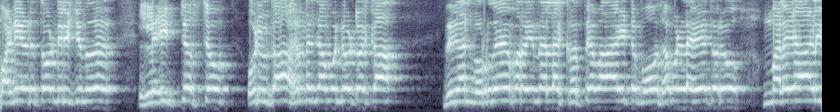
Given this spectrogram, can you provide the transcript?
പണിയെടുത്തോണ്ടിരിക്കുന്നത്. ലേറ്റസ്റ്റും ഒരു ഉദാഹരണം ഞാൻ മുന്നോട്ട് വെക്കാം. ഇത് ഞാൻ വെറുതെ പറയുന്നല്ല കൃത്യമായിട്ട് ബോധമുള്ള ഏതൊരു മലയാളി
